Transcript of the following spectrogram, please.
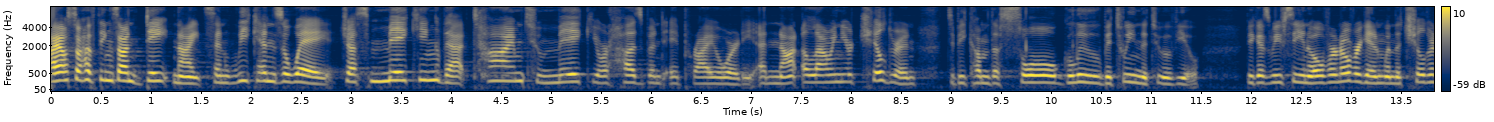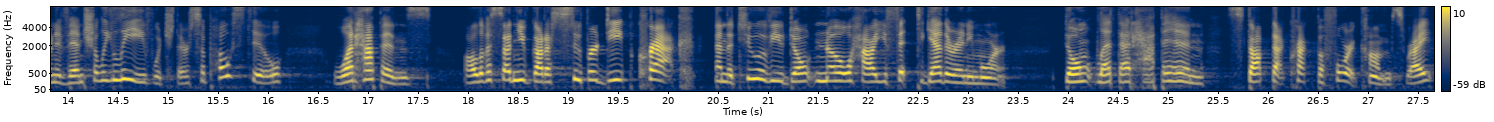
I also have things on date nights and weekends away, just making that time to make your husband a priority and not allowing your children to become the sole glue between the two of you. Because we've seen over and over again when the children eventually leave, which they're supposed to, what happens? All of a sudden, you've got a super deep crack, and the two of you don't know how you fit together anymore. Don't let that happen. Stop that crack before it comes, right?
